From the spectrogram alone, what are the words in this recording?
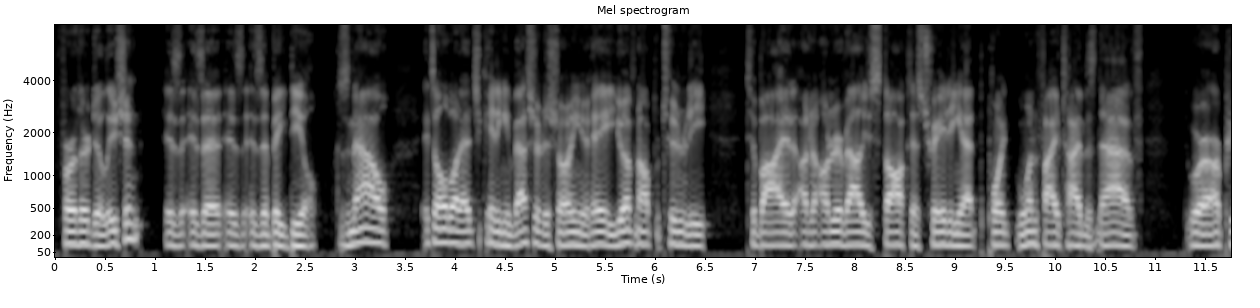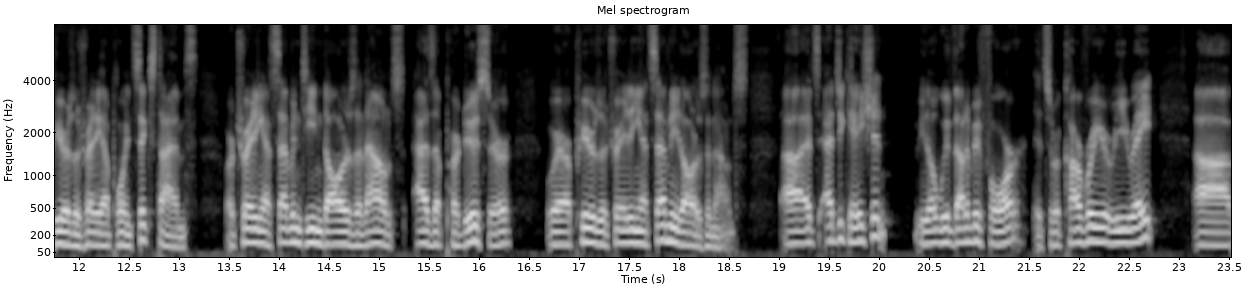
further dilution is is a is, is a big deal because now it's all about educating investors to showing you hey you have an opportunity to buy an undervalued stock that's trading at 0.15 times nav where our peers are trading at 0.6 times, or trading at $17 an ounce as a producer, where our peers are trading at $70 an ounce. Uh, it's education. You know, we've done it before. It's a recovery re-rate. Uh,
